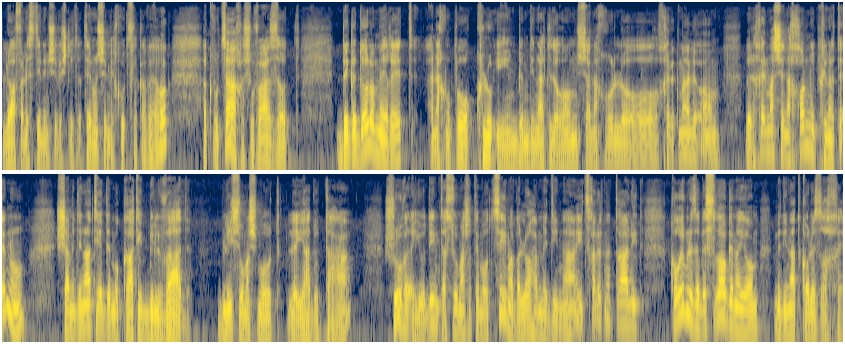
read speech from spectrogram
לא הפלסטינים שבשליטתנו שמחוץ לקו הירוק. הקבוצה החשובה הזאת בגדול אומרת, אנחנו פה כלואים במדינת לאום שאנחנו לא חלק מהלאום. ולכן מה שנכון מבחינתנו, שהמדינה תהיה דמוקרטית בלבד, בלי שום משמעות ליהדותה. שוב, היהודים תעשו מה שאתם רוצים, אבל לא המדינה, היא צריכה להיות ניטרלית. קוראים לזה בסלוגן היום מדינת כל אזרחיה.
